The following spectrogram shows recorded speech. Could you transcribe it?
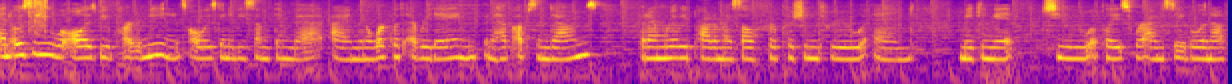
And OCD will always be a part of me and it's always going to be something that I'm going to work with every day and going to have ups and downs. But I'm really proud of myself for pushing through and making it to a place where I'm stable enough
